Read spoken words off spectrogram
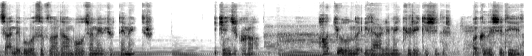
sende bu vasıflardan bolca mevcut demektir. İkinci kural. Hak yolunda ilerlemek yürek işidir. Akıl işi değil.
